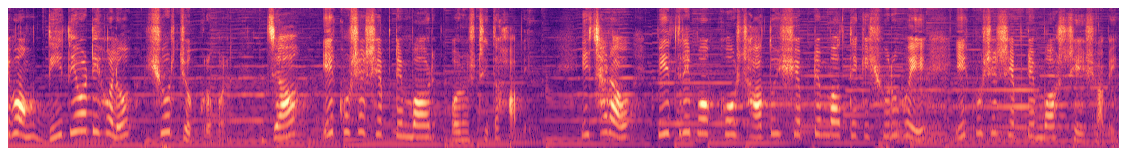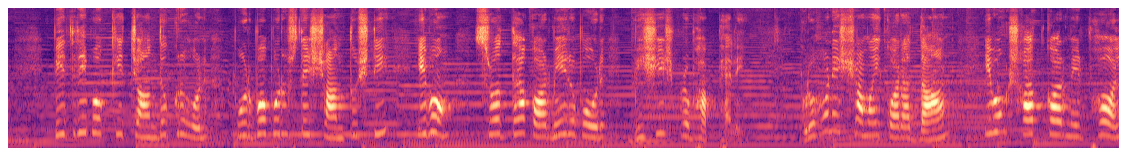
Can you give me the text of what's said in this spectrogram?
এবং দ্বিতীয়টি হল সূর্যগ্রহণ, যা একুশে সেপ্টেম্বর অনুষ্ঠিত হবে। এছাড়াও পিতৃপক্ষ সাতই সেপ্টেম্বর থেকে শুরু হয়ে একুশে সেপ্টেম্বর শেষ হবে। পিতৃপক্ষের চন্দ্রগ্রহণ পূর্বপুরুষদের সন্তুষ্টি এবং শ্রদ্ধা কর্মের ওপর বিশেষ প্রভাব ফেলে। গ্রহণের সময় করা দান এবং সৎকর্মের ফল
